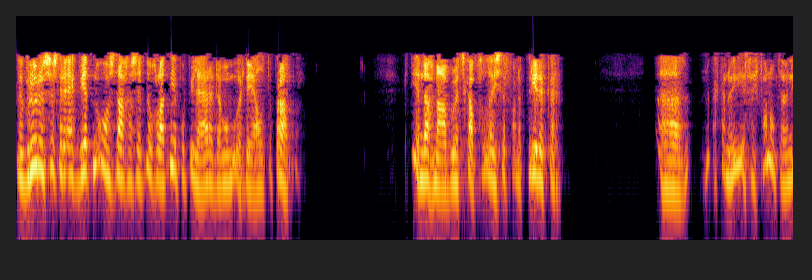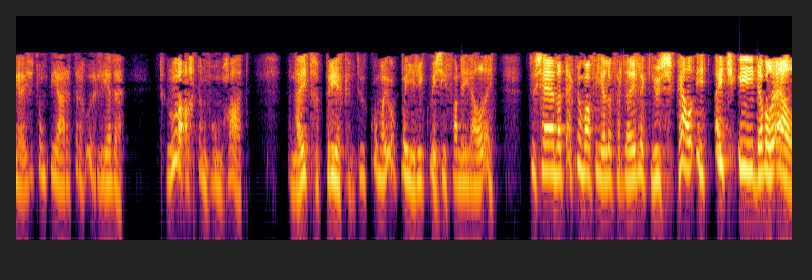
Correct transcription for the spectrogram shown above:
My broer en suster, ek weet in ons dag is dit nog glad nie 'n populêre ding om oor die hel te praat nie. Ek het eendag na 'n boodskap geluister van 'n prediker. Uh ek kan nou nie sy van onthou nie, hy is 'n klompie jare terug oorlede. Hoe agting vir hom gehad. En hy het gepreek en toe kom hy ook by hierdie kwessie van die hel uit. Toe sê hy dat ek nou maar vir julle verduidelik, you spell it H E L L.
